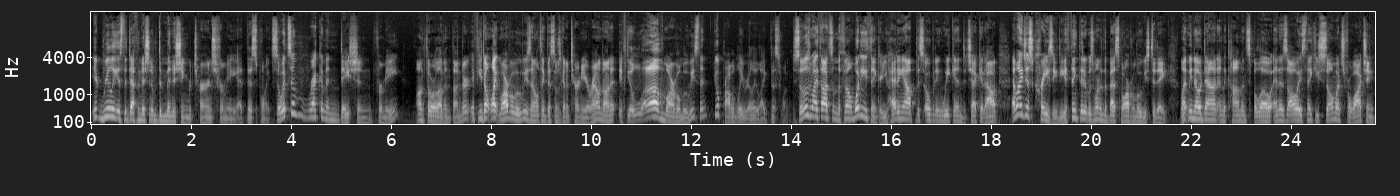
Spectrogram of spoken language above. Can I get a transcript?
it really is the definition of diminishing returns for me at this point. So it's a recommendation for me on Thor Love and Thunder. If you don't like Marvel movies, I don't think this one's going to turn you around on it. If you love Marvel movies, then you'll probably really like this one. So those are my thoughts on the film. What do you think? Are you heading out this opening weekend to check it out? Am I just crazy? Do you think that it was one of the best Marvel movies to date? Let me know down in the comments below. And as always, thank you so much for watching.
